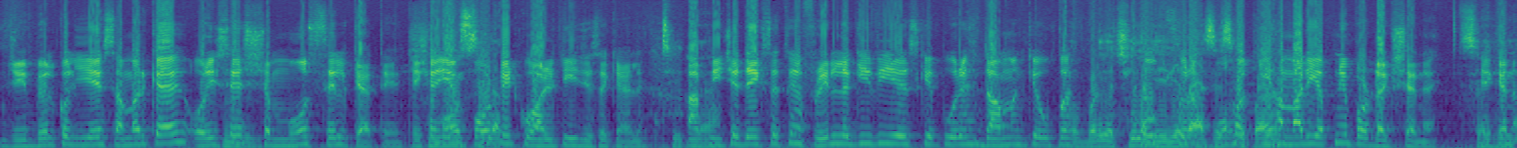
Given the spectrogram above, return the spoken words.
जी बिल्कुल ये समर का है और इसे हम्म। शमोज सिल्क कहते हैं ठीक है? ये इम्पोर्टेड क्वालिटी जिसे कह लें। आप नीचे देख सकते हैं फ्रिल लगी हुई है इसके पूरे दामन के ऊपर। बड़ी अच्छी लगी हुई है बहुत ये हमारी अपनी प्रोडक्शन है ठीक है ना?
